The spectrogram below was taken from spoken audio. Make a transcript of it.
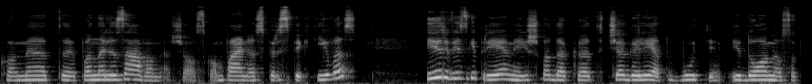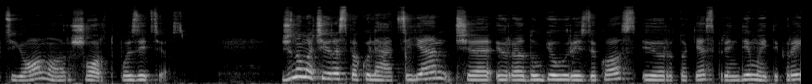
kuomet panalizavome šios kompanijos perspektyvas ir visgi prieėmė išvadą, kad čia galėtų būti įdomios opcionų ar short pozicijos. Žinoma, čia yra spekulacija, čia yra daugiau rizikos ir tokie sprendimai tikrai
